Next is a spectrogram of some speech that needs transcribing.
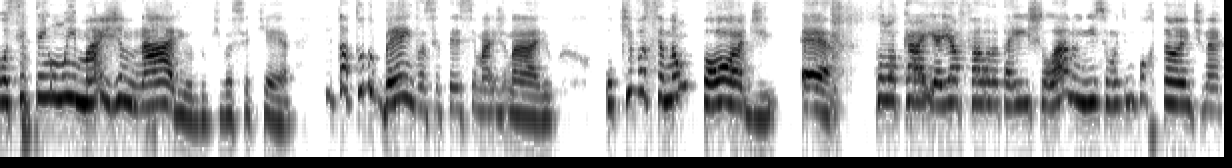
você tem um imaginário do que você quer. E tá tudo bem você ter esse imaginário. O que você não pode é colocar, e aí a fala da Thaís lá no início é muito importante, né?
